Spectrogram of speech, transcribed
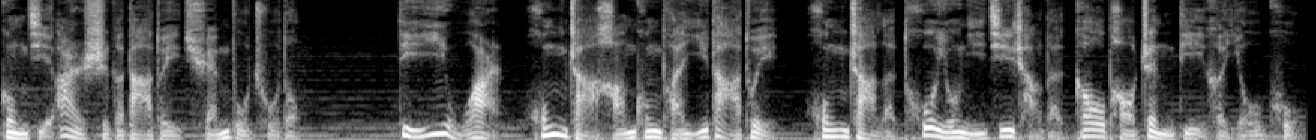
共计二十个大队全部出动。第一五二轰炸航空团一大队轰炸了托尤尼机场的高炮阵地和油库。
